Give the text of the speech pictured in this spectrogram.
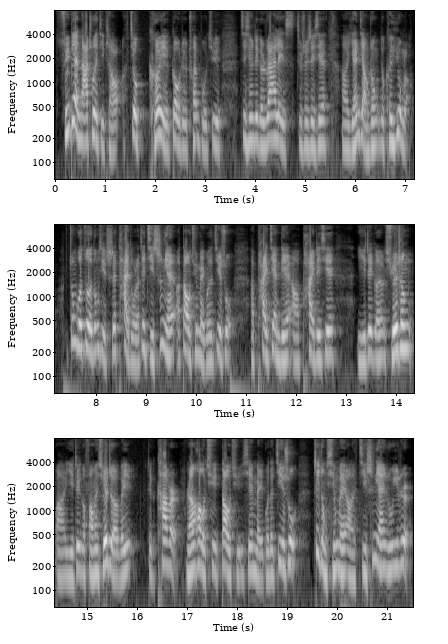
随便拿出来几条就可以够这个川普去进行这个 rallies，就是这些啊演讲中就可以用了。中国做的东西实在太多了，这几十年啊盗取美国的技术啊，派间谍啊，派这些以这个学生啊，以这个访问学者为。这个 cover，然后去盗取一些美国的技术，这种行为啊，几十年如一日。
